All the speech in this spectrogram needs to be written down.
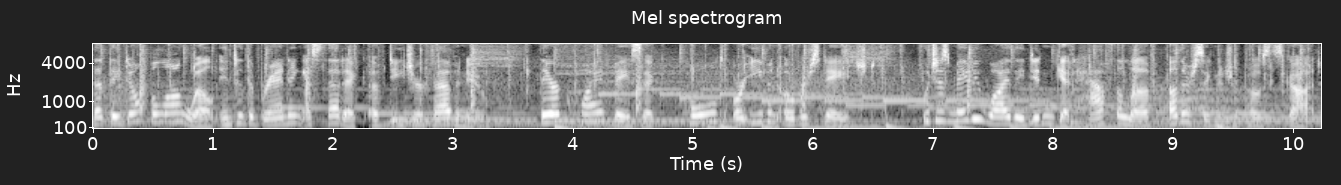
that they don't belong well into the branding aesthetic of Djerf Avenue. They are quiet basic, cold, or even overstaged, which is maybe why they didn't get half the love other signature posts got.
